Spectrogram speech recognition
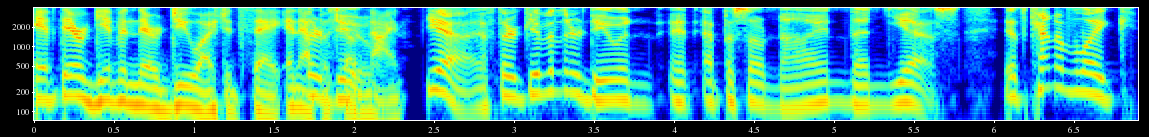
if they're given their due, I should say, in episode due. nine. Yeah, if they're given their due in, in episode nine, then yes. It's kind of like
